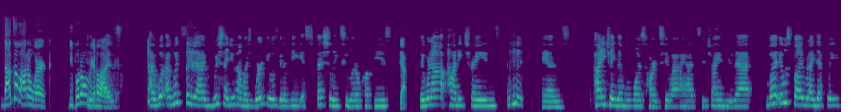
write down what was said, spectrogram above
That's a lot of work. People don't realize. I would I would say that I wish I knew how much work it was going to be, especially two little puppies. Yeah. They were not potty trained and potty training them was hard too. I had to try and do that, but it was fun, but I definitely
